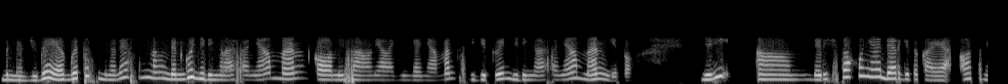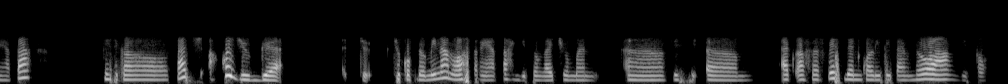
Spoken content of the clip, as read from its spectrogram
bener juga ya gue tuh sebenarnya seneng dan gue jadi ngerasa nyaman. Kalau misalnya lagi nggak nyaman terus digituin jadi ngerasa nyaman gitu. Jadi um, dari situ aku nyadar gitu kayak oh ternyata physical touch aku juga cukup dominan loh ternyata gitu. Nggak cuman uh, um, act of service dan quality time doang gitu.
